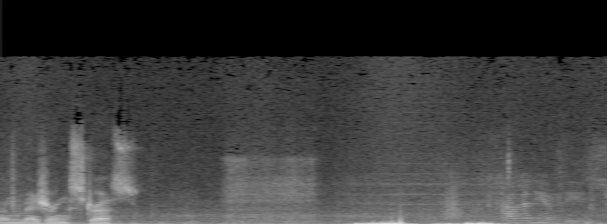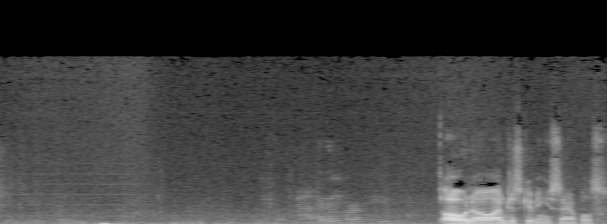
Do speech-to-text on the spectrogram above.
On measuring stress. How many of these should you do? Matter, or if you Oh, no, I'm just giving you samples.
